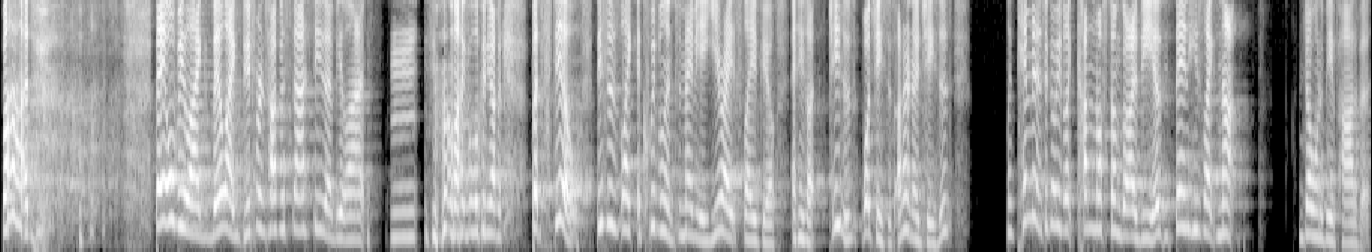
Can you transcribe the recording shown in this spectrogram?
but they all be like, they're like different type of sassy. They'd be like, mm, like looking you up. But still, this is like equivalent to maybe a year eight slave girl. And he's like, Jesus, what Jesus? I don't know Jesus. Like 10 minutes ago, he's like cutting off some guy's ear. Then he's like, nah, don't want to be a part of it.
